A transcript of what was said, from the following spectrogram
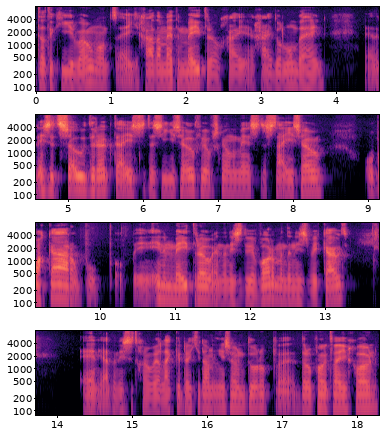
dat ik hier woon. Want uh, je gaat dan met de metro ga je, ga je door Londen heen. En dan is het zo druk, daar, is, daar zie je zoveel verschillende mensen. Dan sta je zo op elkaar op, op, in een metro en dan is het weer warm en dan is het weer koud. En ja, dan is het gewoon wel lekker dat je dan in zo'n dorp, dorp woont waar je gewoon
